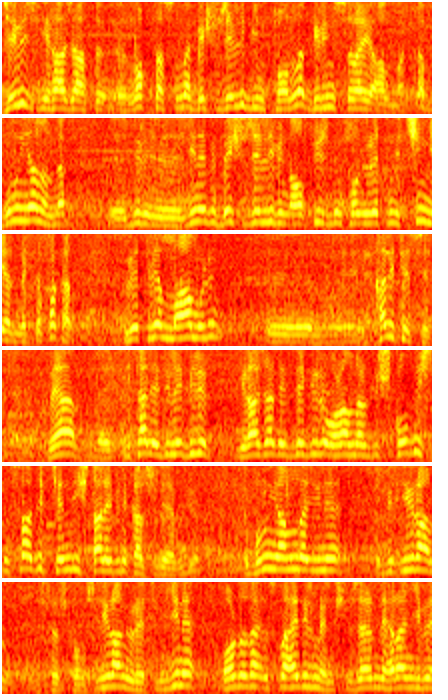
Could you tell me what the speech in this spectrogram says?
ceviz ihracatı e, noktasında 550 bin tonla birinci sırayı almakta. Bunun yanında e, bir e, yine bir 550 bin 600 bin ton üretimi Çin gelmekte fakat üretilen mamulün e, kalitesi veya e, ithal edilebilir, ihracat edilebilir oranları düşük olduğu için sadece kendi iç talebini karşılayabiliyor. E, Bunun yanında yine bir İran söz konusu. İran üretimi yine orada da ıslah edilmemiş. Üzerinde herhangi bir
